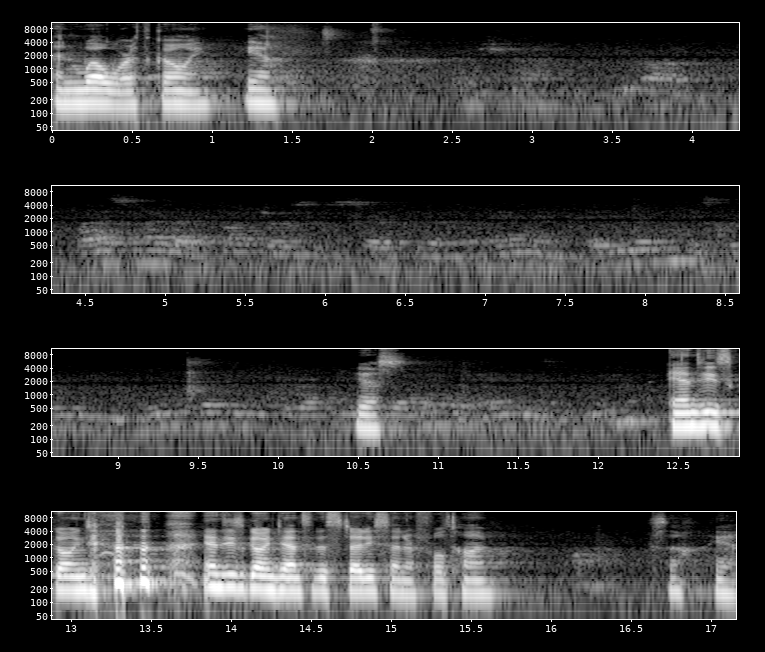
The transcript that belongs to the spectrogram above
and well worth going. Yeah. Yes. Andy's going. Down, Andy's going down to the study center full time. So yeah.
